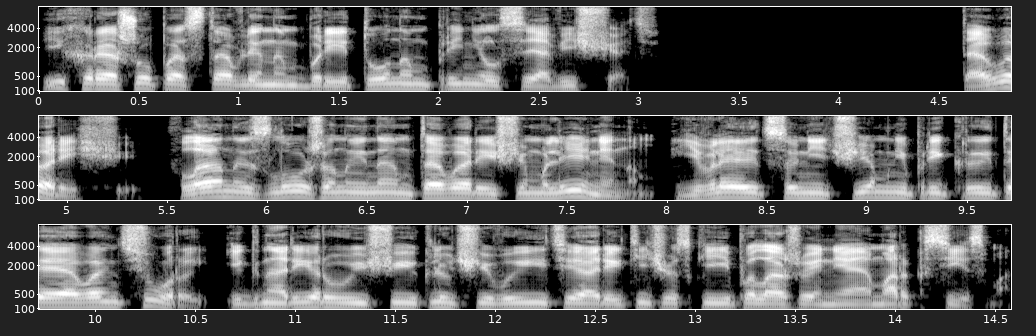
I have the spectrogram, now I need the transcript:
и хорошо поставленным баритоном принялся вещать. Товарищи, план, изложенный нам товарищем Лениным, является ничем не прикрытой авантюрой, игнорирующей ключевые теоретические положения марксизма.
